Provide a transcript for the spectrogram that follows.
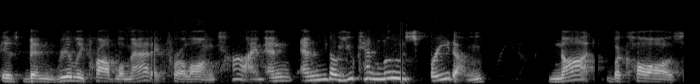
has been really problematic for a long time. And, and you know, you can lose freedom not because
